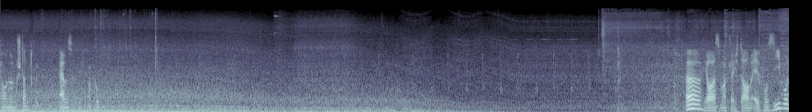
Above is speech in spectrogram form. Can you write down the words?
Kann man nur einen Stand drücken. Ja, muss ich mal gucken. Äh, ja, sind wir gleich da um 11.57 Uhr.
